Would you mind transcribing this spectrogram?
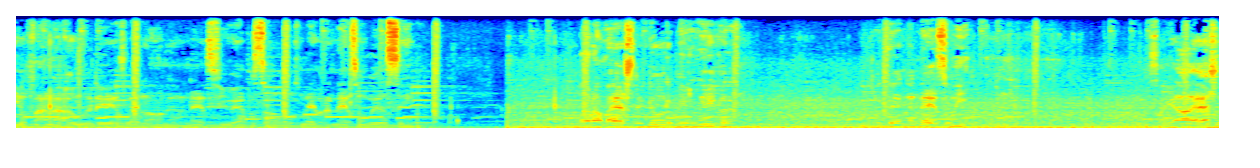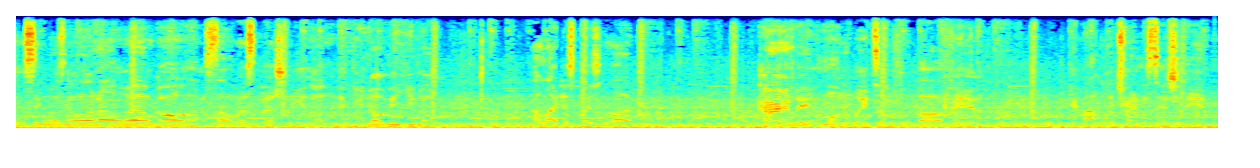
You'll find out who it is later on in the next few episodes. Maybe the next one we'll see. But I'm actually due to be leaving within the next week. So y'all actually see what's going on, where I'm going. Somewhere special, you know. If you know me, you know I like this place a lot. But currently, I'm on the way to the football field. Get my little training session in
